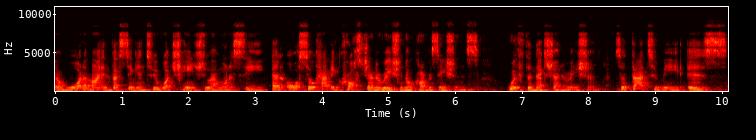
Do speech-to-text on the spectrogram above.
know what am i investing into? What change do i want to see? And also having cross generational conversations with the next generation. So that to me is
